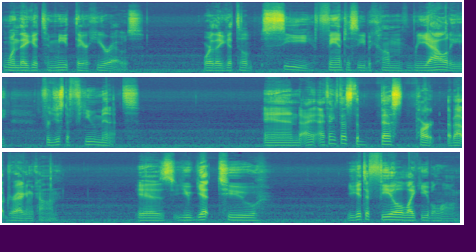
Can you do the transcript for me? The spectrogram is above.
when they get to meet their heroes where they get to see fantasy become reality for just a few minutes. And I, I think that's the best part about dragon con is you get to you get to feel like you belong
